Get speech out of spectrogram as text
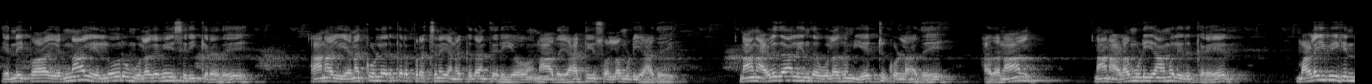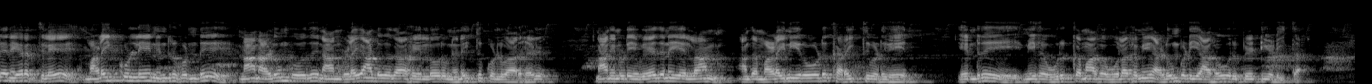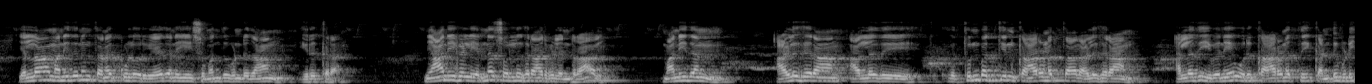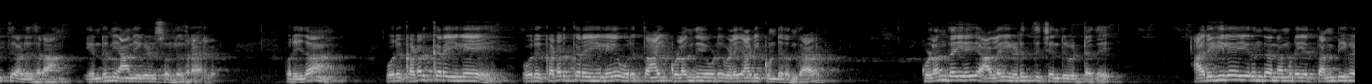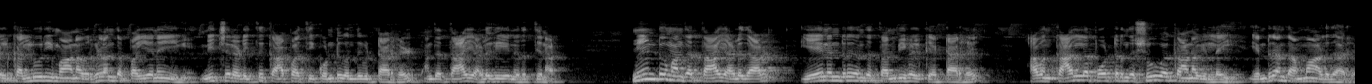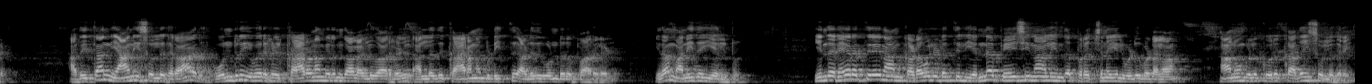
என்னை பா என்னால் எல்லோரும் உலகமே சிரிக்கிறது. ஆனால் எனக்குள்ளே இருக்கிற பிரச்சனை எனக்கு தான் தெரியும். நான் அதை யார்ட்டையும் சொல்ல முடியாது. நான் அழுதால் இந்த உலகம் ஏற்றுக்கொள்ளாது. அதனால் நான் அழ முடியாமல் இருக்கிறேன். மழை பெய்கின்ற நேரத்திலே மழைக்குள்ளே நின்று கொண்டு நான் அழும்போது நான் விளையாடுவதாக எல்லோரும் நினைத்து கொள்வார்கள். நான் என்னுடைய வேதனையெல்லாம் அந்த மழை நீரோடு கரைத்து விடுவேன் என்று மிக உருக்கமாக உலகமே அழும்படியாக ஒரு பேட்டியளித்தார் எல்லா மனிதனும் தனக்குள் ஒரு வேதனையை சுமந்து கொண்டுதான் இருக்கிறான். ஞானிகள் என்ன சொல்லுகிறார்கள் என்றால் மனிதன் அழுகிறான் அல்லது துன்பத்தின் காரணத்தால் அழுகிறான் அல்லது இவனே ஒரு காரணத்தை கண்டுபிடித்து அழுகிறான் என்று ஞானிகள் சொல்லுகிறார்கள். புரியுதா? ஒரு கடற்கரையிலே ஒரு கடற்கரையிலே ஒரு தாய் குழந்தையோடு விளையாடி கொண்டிருந்தால் குழந்தையை அலை எடுத்து சென்று விட்டது. அருகிலே இருந்த நம்முடைய தம்பிகள் கல்லூரி மாணவர்கள் அந்த பையனை நீச்சல் அடித்து காப்பாற்றி கொண்டு வந்து விட்டார்கள். அந்த தாய் அழுகையை நிறுத்தினாள். மீண்டும் அந்த தாய் அழுதாள். ஏனென்று அந்த தம்பிகள் கேட்டார்கள். அவன் காலில் போட்டிருந்த ஷூவை காணவில்லை என்று அந்த அம்மா அழுதார்கள். அதைத்தான் ஞானி சொல்லுகிறார் ஒன்று இவர்கள் காரணம் இருந்தால் அழுவார்கள் அல்லது காரணம் பிடித்து அழுது கொண்டிருப்பார்கள். இதான் மனித இயல்பு. இந்த நேரத்திலே நாம் கடவுளிடத்தில் என்ன பேசினால் இந்த பிரச்சனையில் விடுபடலாம்? நான் உங்களுக்கு ஒரு கதை சொல்லுகிறேன்.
